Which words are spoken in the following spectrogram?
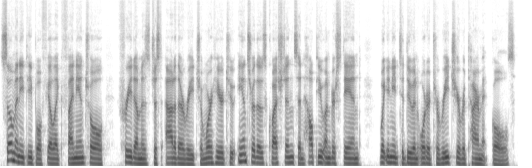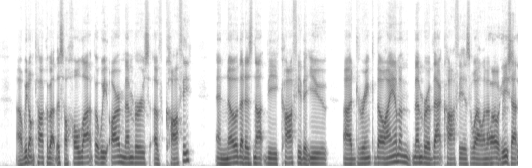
so many people feel like financial freedom is just out of their reach. And we're here to answer those questions and help you understand what you need to do in order to reach your retirement goals. Uh, we don't talk about this a whole lot, but we are members of coffee. And no, that is not the coffee that you uh, drink, though I am a member of that coffee as well. And oh, he's that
